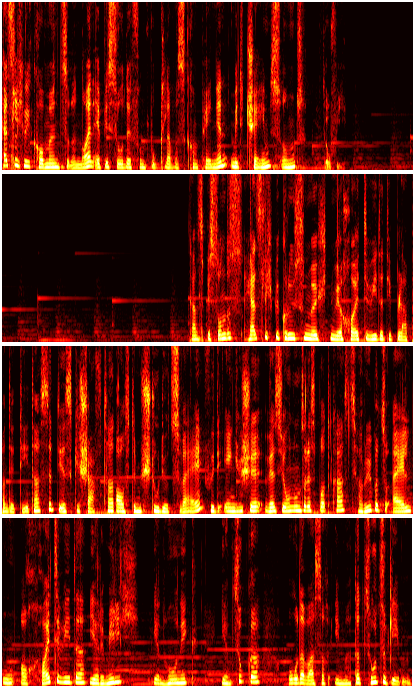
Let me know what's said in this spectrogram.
Herzlich willkommen zu einer neuen Episode von Book Lovers Companion mit James und Sophie. Ganz besonders herzlich begrüßen möchten wir heute wieder die plappernde Teetasse, die es geschafft hat, aus dem Studio 2 für die englische Version unseres Podcasts herüber zu eilen, um auch heute wieder ihre Milch, ihren Honig, ihren Zucker oder was auch immer dazuzugeben.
